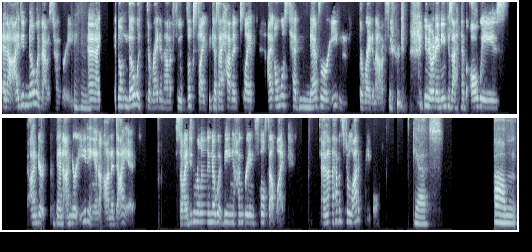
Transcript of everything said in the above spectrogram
And i didn't know when i was hungry. Mm-hmm. and I, I don't know what the right amount of food looks like because i haven't like i almost have never eaten the right amount of food. You know what i mean? Because i have always under been under eating and on a diet. So i didn't really know what being hungry and full felt like. And that happens to a lot of people. Yes. Um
